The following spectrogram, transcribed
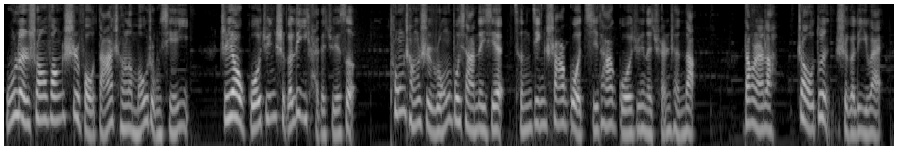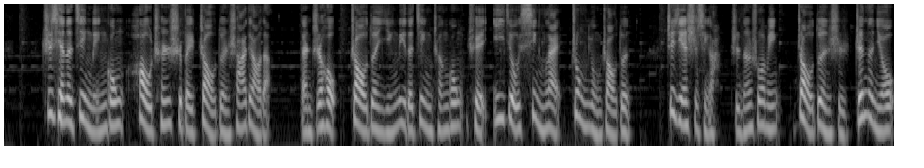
无论双方是否达成了某种协议，只要国君是个厉害的角色。通常是容不下那些曾经杀过其他国君的权臣的。当然了，赵盾是个例外。之前的晋灵公号称是被赵盾杀掉的，但之后赵盾迎立的晋成公却依旧信赖重用赵盾。这件事情啊，只能说明赵盾是真的牛。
